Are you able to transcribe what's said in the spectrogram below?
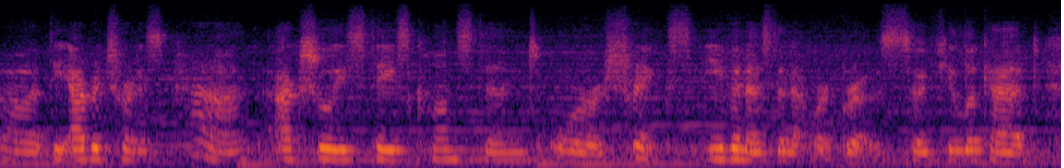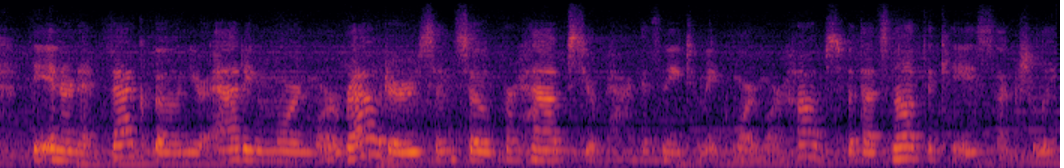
uh, the average shortest path actually stays constant or shrinks even as the network grows. So if you look at the internet backbone, you're adding more and more routers, and so perhaps your packets need to make more and more hops, but that's not the case actually.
